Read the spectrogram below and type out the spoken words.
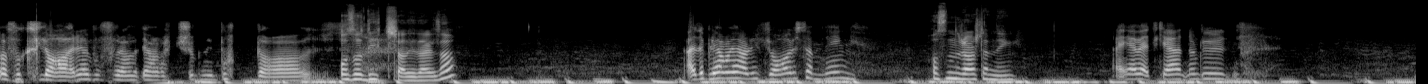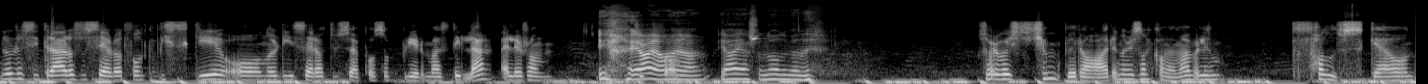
bare forklare hvorfor jeg har vært så mye borte. Og... Og så ditcha de deg, liksom? Nei, det ble en jævlig rar stemning. Åssen rar stemning. Nei, jeg vet ikke. Når du Når du sitter her og så ser du at folk hvisker, og når de ser at du ser på, så blir det bare stille. Eller sånn. Ja, ja, ja. ja. ja jeg skjønner hva du mener. Så var de bare kjemperare når de snakka med meg. Bare liksom falske og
